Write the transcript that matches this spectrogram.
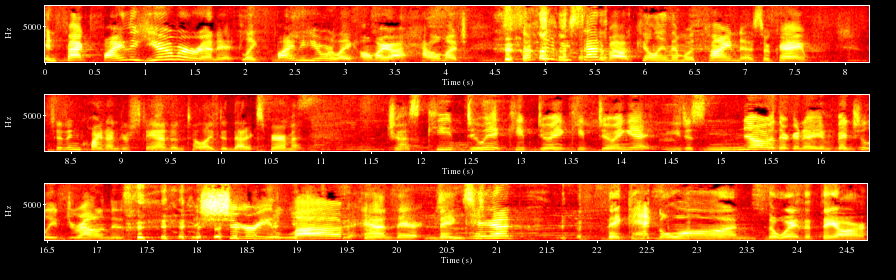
In fact, find the humor in it. Like find the humor. Like oh my god, how much something to be said about killing them with kindness. Okay, I didn't quite understand until I did that experiment just keep doing it, keep doing it, keep doing it. You just know they're going to eventually drown this, this sugary love, and they they can't they can't go on the way that they are,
